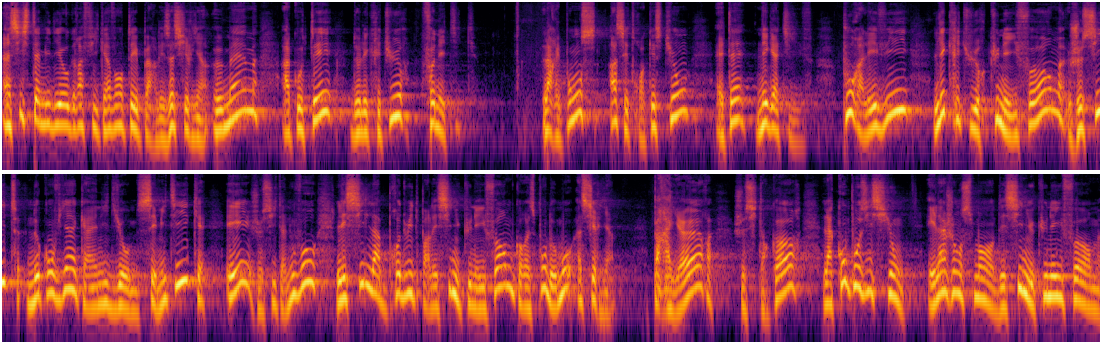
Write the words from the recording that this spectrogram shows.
un système idéographique inventé par les Assyriens eux-mêmes à côté de l'écriture phonétique? La réponse à ces trois questions était négative. Pour Alévi, l'écriture cunéiforme, je cite, ne convient qu'à un idiome sémitique et, je cite à nouveau, les syllabes produites par les signes cunéiformes correspondent aux mots assyriens. Par ailleurs, je cite encore, la composition et l'agencement des signes cunéiformes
